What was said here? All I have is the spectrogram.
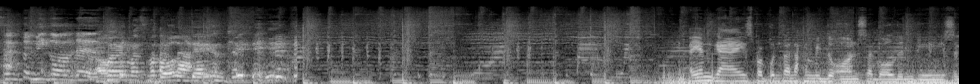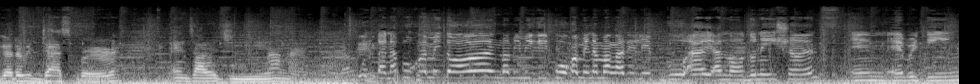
Soon to be golden. Hoy, mas matanda Golden Ayan guys, papunta na kami doon sa Golden Gates together with Jasper and Zara Jean. Punta na po kami doon. Mamimigay po kami ng mga relief gu ay ano, donations and everything.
